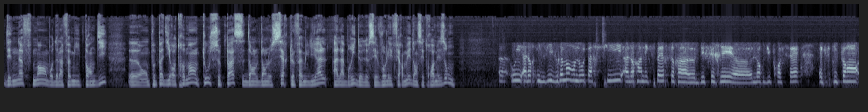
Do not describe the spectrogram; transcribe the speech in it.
des neuf membres de la famille Pandy. Euh, on peut pas dire autrement. Tout se passe dans, le cercle familial, à l'abri de, ces volets fermés dans ces trois maisons. Euh, oui, alors il vit vraiment en autarcie. Alors un expert sera euh, déféré lors du procès expliquant,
